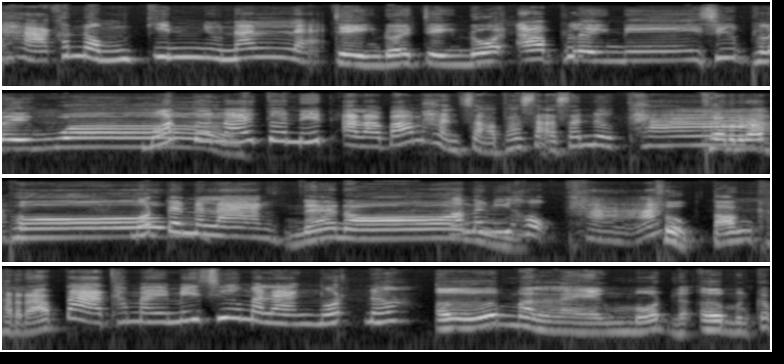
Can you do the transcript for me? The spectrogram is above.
มหาขนมกินอยู่นั่นแหละ จริงด้วยจริงด้วยอะเพลงนี้ชื่อเพลงว่ามดตัวน้อยตัวนิดอัลบั้มหันสาภาษาสนุกค่ะ ครับผมมดเป็นแมลงแน่นอนเพราะมันมีหกขาถูกต้องครับ แต่ทำไมไม่ชื่อแมลงมดเนอะเออมแมลงมดเหรอเออมันก็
